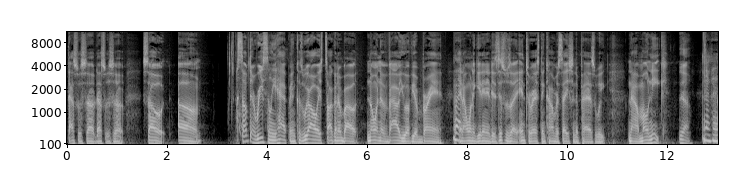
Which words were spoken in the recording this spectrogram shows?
That's what's up. That's what's up. So, um, something recently happened because we're always talking about knowing the value of your brand, Right. and I want to get into this. This was an interesting conversation the past week. Now, Mo'Nique, Yeah. Okay.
